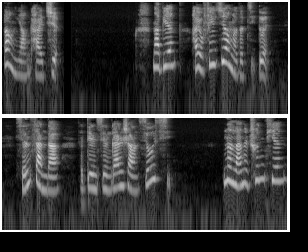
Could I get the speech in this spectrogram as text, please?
荡漾开去。那边还有飞倦了的几对，闲散的在电线杆上休息。嫩蓝的春天，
